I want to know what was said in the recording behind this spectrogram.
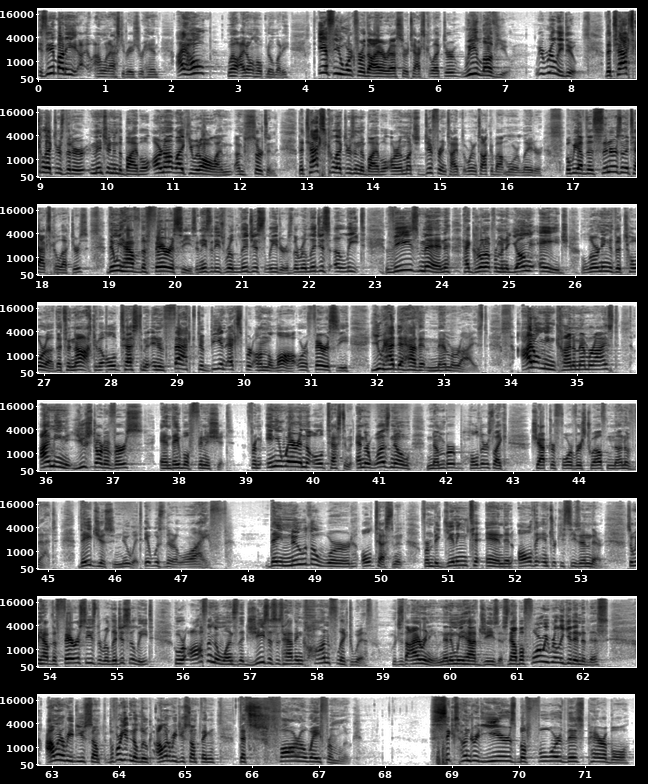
is anybody, I, I want to ask you to raise your hand. I hope, well, I don't hope nobody. If you work for the IRS or a tax collector, we love you. We really do. The tax collectors that are mentioned in the Bible are not like you at all, I'm, I'm certain. The tax collectors in the Bible are a much different type that we're going to talk about more later. But we have the sinners and the tax collectors. Then we have the Pharisees, and these are these religious leaders, the religious elite. These men had grown up from a young age learning the Torah, the Tanakh, the Old Testament. And in fact, to be an expert on the law or a Pharisee, you had to have it memorized. I don't mean kind of memorized. I mean, you start a verse and they will finish it from anywhere in the Old Testament. And there was no number holders like chapter 4, verse 12, none of that. They just knew it, it was their life. They knew the word, Old Testament, from beginning to end and all the intricacies in there. So we have the Pharisees, the religious elite, who are often the ones that Jesus is having conflict with, which is the irony. And then we have Jesus. Now, before we really get into this, I want to read you something. Before we get into Luke, I want to read you something that's far away from Luke. 600 years before this parable,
